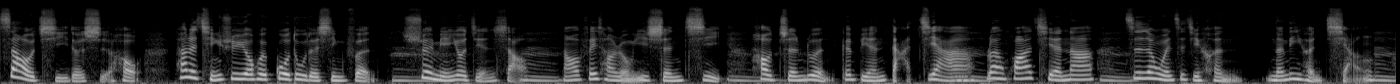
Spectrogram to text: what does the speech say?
躁期的时候，他的情绪又会过度的兴奋，嗯、睡眠又减少，嗯、然后非常容易生气，嗯、好争论，跟别人打架啊，嗯、乱花钱啊，嗯、自认为自己很能力很强，嗯、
